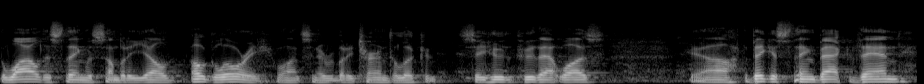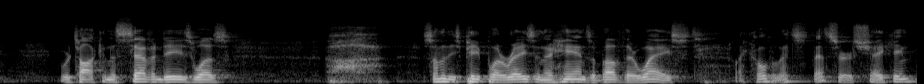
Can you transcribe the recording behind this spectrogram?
The wildest thing was somebody yelled, Oh, glory, once, and everybody turned to look and see who, who that was. Yeah, the biggest thing back then, we're talking the 70s, was oh, some of these people are raising their hands above their waist. Like, oh, that's, that's sure shaking.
